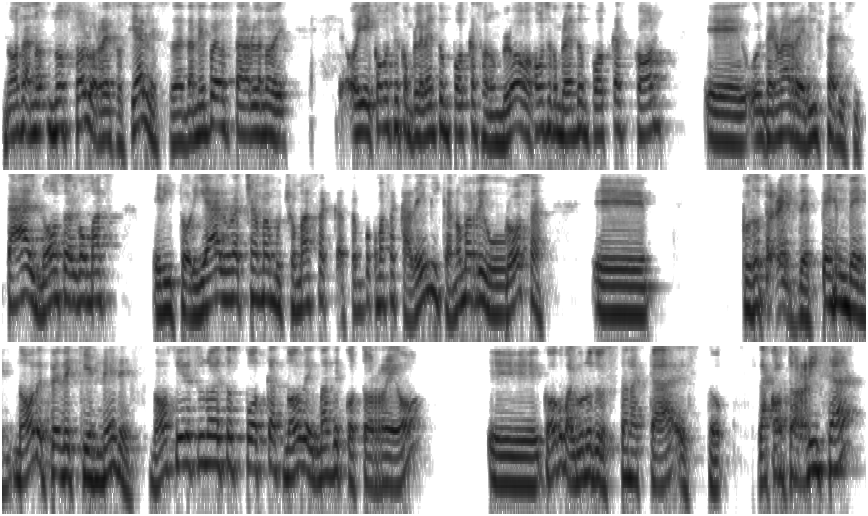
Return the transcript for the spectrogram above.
no, o sea, no, solo redes sociales. también podemos estar hablando de, oye, ¿cómo se complementa un podcast con un blog? ¿Cómo se complementa un podcast con eh, tener una revista digital? ¿No? O sea, algo más editorial, una chamba mucho más, hasta un poco más académica, ¿no? Más rigurosa. Eh, pues otra vez, depende, ¿no? Depende quién eres, ¿no? Si eres uno de estos podcasts, ¿no? De más de cotorreo, eh, como, algunos de los que están acá, esto, la cotorriza.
